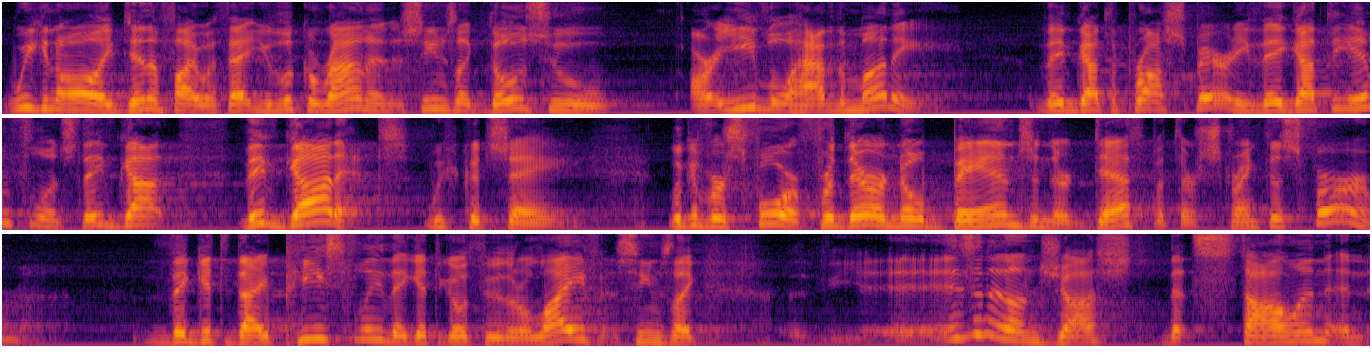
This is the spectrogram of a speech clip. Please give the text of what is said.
We can all identify with that. You look around and it seems like those who are evil have the money. They've got the prosperity, they've got the influence, they've got, they've got it, we could say. Look at verse 4 For there are no bands in their death, but their strength is firm. They get to die peacefully, they get to go through their life. It seems like, isn't it unjust that Stalin and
